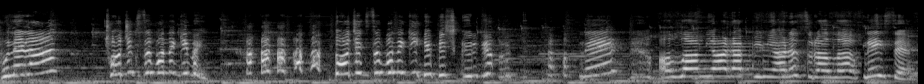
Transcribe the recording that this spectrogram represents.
Bu ne lan? Çocuk zıbını gibi. Çocuk zıbını giymiş gülüyorum. ne? Allah'ım ya Rabbim ya Resulallah. Neyse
